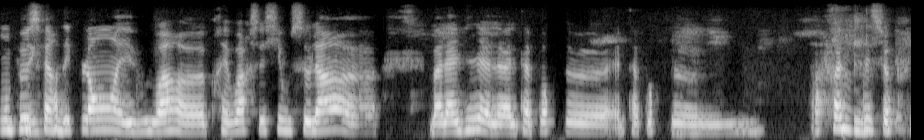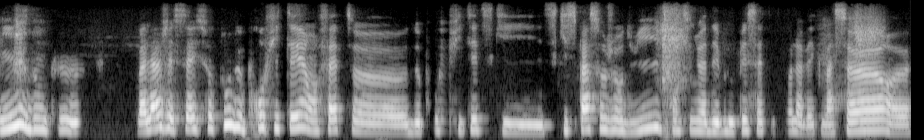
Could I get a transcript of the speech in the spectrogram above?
on peut se faire des plans et vouloir prévoir ceci ou cela bah la vie elle, elle t'apporte euh, elle t'apporte euh, parfois des surprises. Donc euh, bah là j'essaye surtout de profiter en fait de profiter de ce qui ce qui se passe aujourd'hui. Je continue à développer cette école avec ma sœur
